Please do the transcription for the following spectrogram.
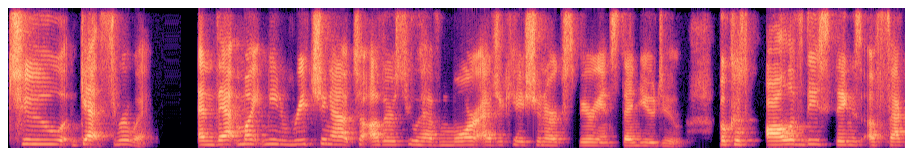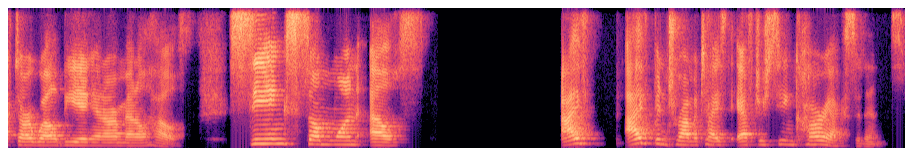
to get through it. And that might mean reaching out to others who have more education or experience than you do, because all of these things affect our well being and our mental health. Seeing someone else I've I've been traumatized after seeing car accidents.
